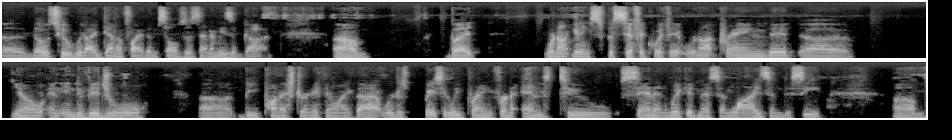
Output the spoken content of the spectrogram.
uh, those who would identify themselves as enemies of God. Um, but we're not getting specific with it. We're not praying that uh, you know an individual uh, be punished or anything like that. We're just basically praying for an end to sin and wickedness and lies and deceit, um,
